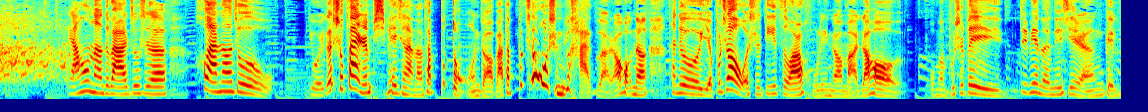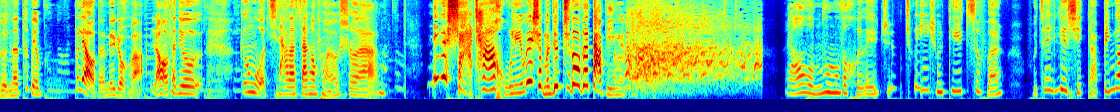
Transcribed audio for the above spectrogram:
然后呢，对吧？就是后来呢，就有一个是外人匹配进来的，他不懂，你知道吧？他不知道我是女孩子，然后呢，他就也不知道我是第一次玩狐狸，你知道吗？然后我们不是被对面的那些人给轮的特别。不了的那种吧，然后他就跟我其他的三个朋友说：“啊，那个傻叉狐狸为什么就知道在打兵？” 然后我默默的回了一句：“这个英雄第一次玩，我在练习打兵啊。”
